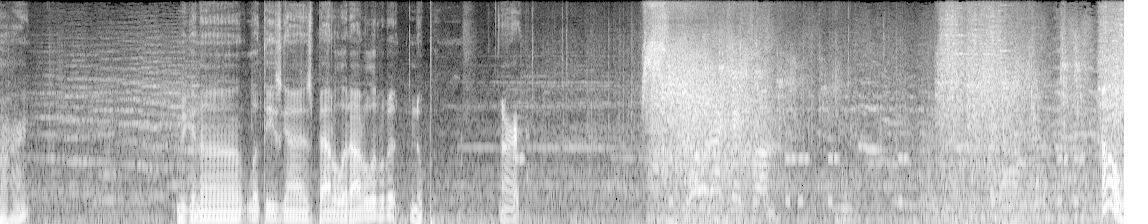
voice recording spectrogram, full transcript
Alright. We gonna let these guys battle it out a little bit? Nope. Alright. Oh,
